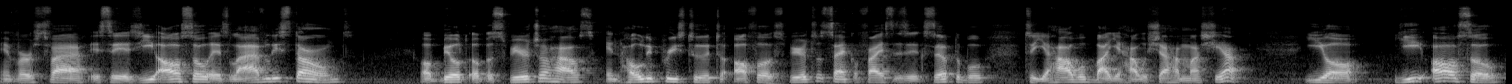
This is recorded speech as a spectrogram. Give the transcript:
and verse 5. It says, Ye also as lively stones are built up a spiritual house and holy priesthood to offer up spiritual sacrifices acceptable to Yahweh by Yahawashi HaMashiach. Ye, are, ye also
